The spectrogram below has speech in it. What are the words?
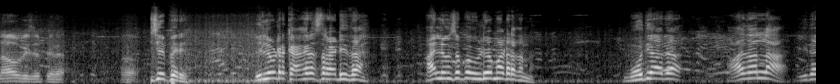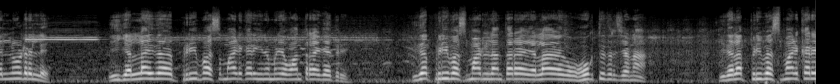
ನಾವು ಬಿ ಜೆ ಪಿನ ಬಿ ಜೆ ಪಿ ರೀ. ಇಲ್ಲಿ ನೋಡ್ರಿ ಕಾಂಗ್ರೆಸ್ ರಾಡಿದ ಅಲ್ಲಿ ಒಂದು ಸ್ವಲ್ಪ ವಿಡಿಯೋ ಮಾಡ್ರಿ ಅದನ್ನು. ಮೋದಿ ಅದ ಅದಲ್ಲ ಇದೆಲ್ಲ ನೋಡ್ರಿ ಅಲ್ಲಿ ಈಗೆಲ್ಲ ಇದು ಫ್ರೀ ಬಸ್ ಮಾಡಿಕಾರೆ ಇನ್ನು ಮನೆ ಒಂಥರ ಆಗೈತೆ ರೀ ಇದೇ ಫ್ರೀ ಬಸ್ ಮಾಡಲಿಲ್ಲ ಅಂತಾರೆ ಎಲ್ಲ ಹೋಗ್ತಿದ್ರು ಜನ. ಇದೆಲ್ಲ ಫ್ರೀ ಬಸ್ ಮಾಡಿಕಾರೆ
